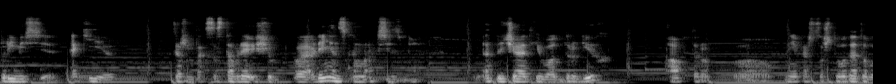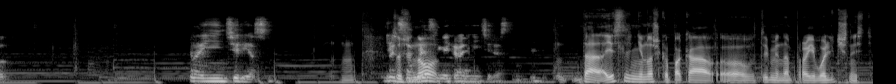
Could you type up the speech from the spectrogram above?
примеси, какие, скажем так, составляющие в ленинском марксизме отличают его от других авторов, э, мне кажется, что вот это вот крайне интересно. Слушай, ну, мне крайне интересно. Да, а если немножко пока э, вот именно про его личность,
